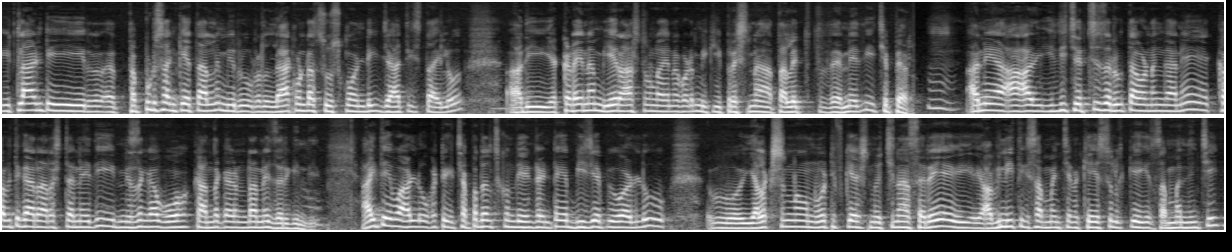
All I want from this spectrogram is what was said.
ఇట్లాంటి తప్పుడు సంకేతాలను మీరు లేకుండా చూసుకోండి జాతీయ స్థాయిలో. అది ఎక్కడైనా ఏ రాష్ట్రంలో అయినా కూడా మీకు ఈ ప్రశ్న తలెత్తుతుంది అనేది చెప్పారు. అని ఇది చర్చ జరుగుతూ ఉండగానే కవిత గారి అరెస్ట్ అనేది నిజంగా ఊహకు అందకుండానే జరిగింది. అయితే వాళ్ళు ఒకటి చెప్పదలుచుకుంది ఏంటంటే బీజేపీ వాళ్ళు ఎలక్షన్ నోటిఫికేషన్ వచ్చినా సరే అవినీతికి సంబంధించిన కేసులకి సంబంధించి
